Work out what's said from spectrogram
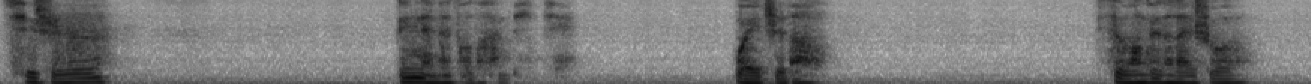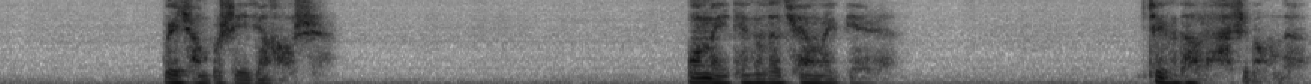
其实，林奶奶走得很平静，我也知道，死亡对她来说，未尝不是一件好事。我每天都在劝慰别人。这个道理还是懂的。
